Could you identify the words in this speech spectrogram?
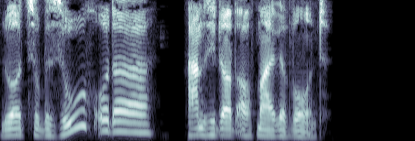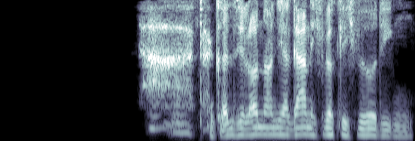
Nur zu Besuch oder haben Sie dort auch mal gewohnt? Ja, dann können Sie London ja gar nicht wirklich würdigen.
